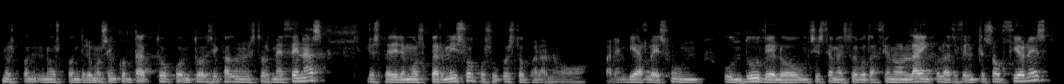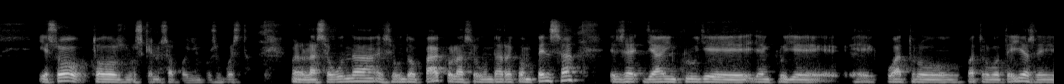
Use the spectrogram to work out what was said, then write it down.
nos, pondremos en contacto con todos y cada uno de nuestros mecenas, les pediremos permiso, por supuesto, para, no, para enviarles un, un doodle o un sistema de votación online con las diferentes opciones y eso todos los que nos apoyen, por supuesto. Bueno, la segunda, el segundo pack o la segunda recompensa ya incluye, ya incluye eh, cuatro, botellas de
